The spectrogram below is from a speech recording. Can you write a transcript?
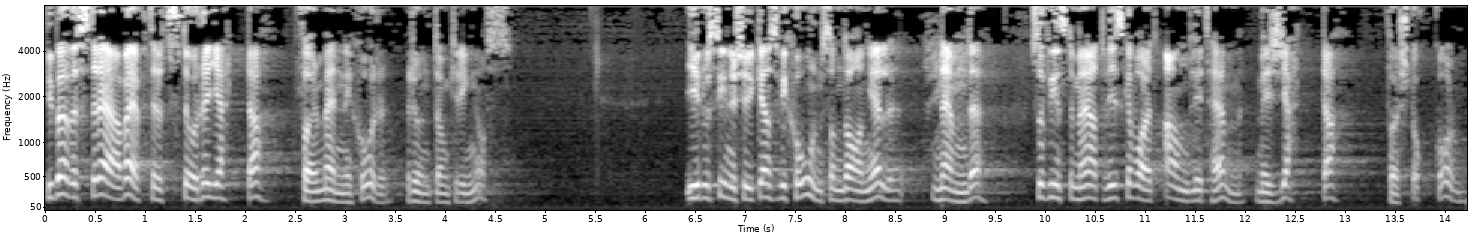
Vi behöver sträva efter ett större hjärta för människor runt omkring oss. I Rosinerkyrkans vision, som Daniel nämnde, så finns det med att vi ska vara ett andligt hem med hjärta för Stockholm.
